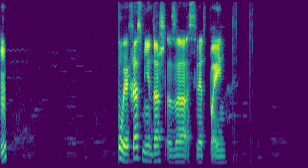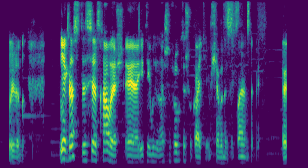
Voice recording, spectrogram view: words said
М? О, якраз мені даш за свет Пейн. Вигодно. Ні, якраз ти свет схаваєш, е, і ти будеш наші фрукти шукати, і взагалі буде прикольно тобі. Е,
